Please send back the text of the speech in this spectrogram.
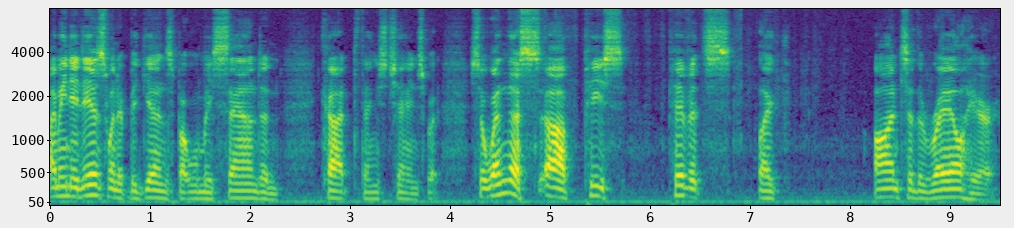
I mean, it is when it begins, but when we sand and cut, things change. But So when this uh, piece pivots like onto the rail here,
